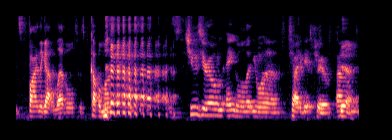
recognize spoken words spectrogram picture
it's finally got leveled. It was a couple months. It's choose your own angle that you want to try to get through. Um, Yeah.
